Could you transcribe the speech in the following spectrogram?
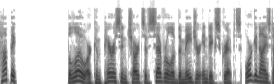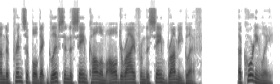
Topic. Below are comparison charts of several of the major Indic scripts, organized on the principle that glyphs in the same column all derive from the same Brahmi glyph. Accordingly,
